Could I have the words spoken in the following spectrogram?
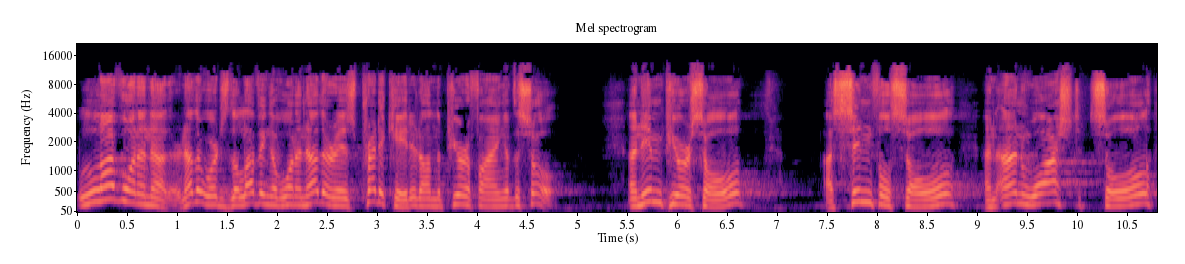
love one another. In other words, the loving of one another is predicated on the purifying of the soul an impure soul, a sinful soul, an unwashed soul,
